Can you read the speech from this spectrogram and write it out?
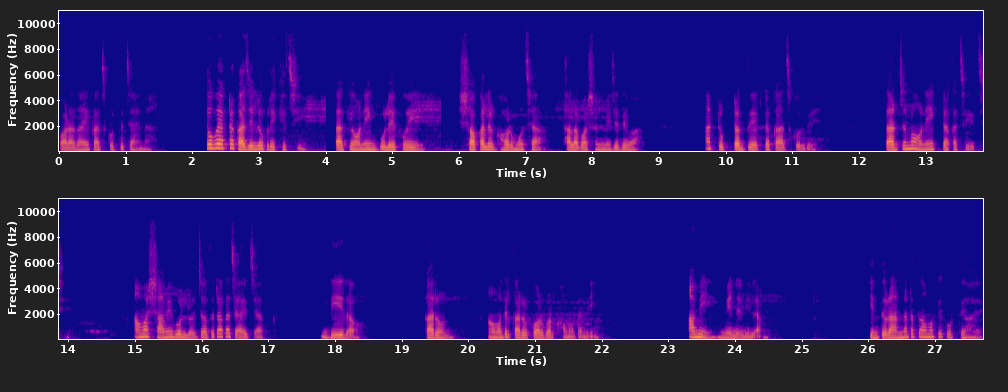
পাড়া গাঁয়ে কাজ করতে চায় না। তবু একটা কাজের লোক রেখেছি। তাকে অনেক বলে কয়ে সকালের ঘর মোছা, থালা বাসন মেজে দেওয়া আর টুকটাক দু একটা কাজ করবে। তার জন্য অনেক টাকা চেয়েছি। আমার স্বামী বলল, যত টাকা চাই যাক দিয়ে দাও। কারণ আমাদের কারোর করবার ক্ষমতা নেই। আমি মেনে নিলাম। কিন্তু রান্নাটা তো আমাকে করতে হয়।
